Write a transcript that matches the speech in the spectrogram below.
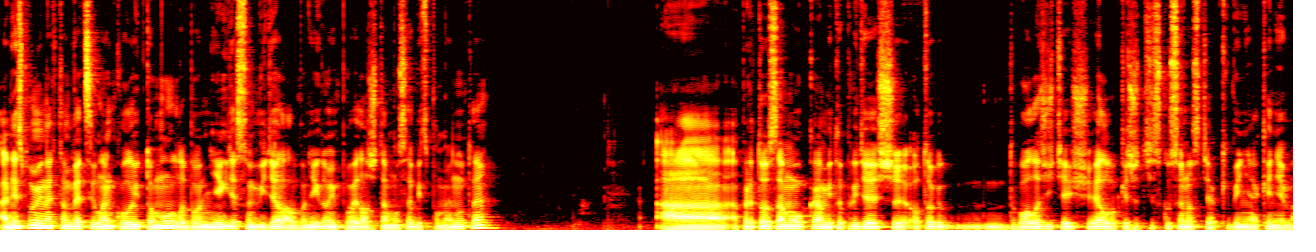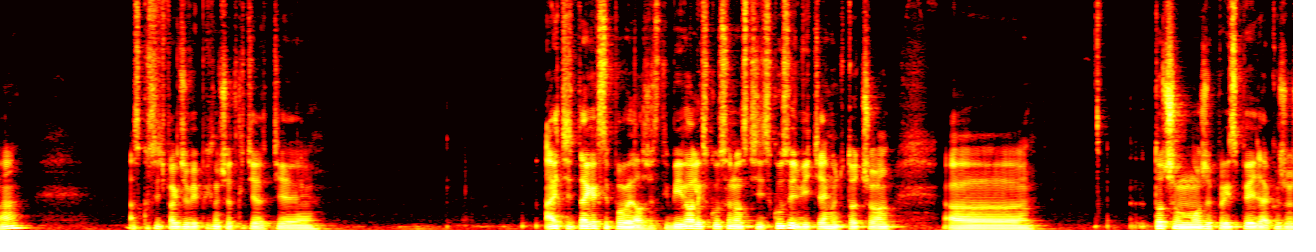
a nespomínať tam veci len kvôli tomu, lebo niekde som videl alebo niekto mi povedal, že tam musia byť spomenuté. A, a preto samouka mi to príde ešte o to dôležitejšie, lebo keďže tie skúsenosti keby nejaké nemá. A skúsiť fakt, že vypichnúť všetky tie, tie aj ti, tak, jak si povedal, že z tých bývalých skúseností skúsiť vyťahnuť to, čo uh, to, čo mu môže prispieť akože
